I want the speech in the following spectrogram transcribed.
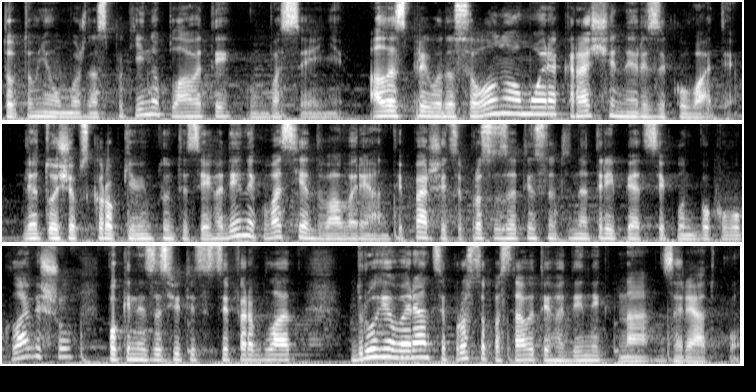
тобто в ньому можна спокійно плавати в басейні. Але з приводу солоного моря краще не ризикувати. Для того, щоб з коробки вімкнути цей годинник, у вас є два варіанти. Перший це просто затиснути на 3-5 секунд бокову клавішу, поки не засвітиться циферблат. Другий варіант це просто поставити годинник на зарядку.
